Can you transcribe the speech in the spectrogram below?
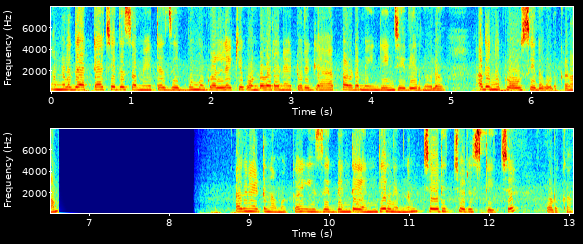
നമ്മളിത് അറ്റാച്ച് ചെയ്ത സമയത്ത് സിബ് മുകളിലേക്ക് കൊണ്ടുവരാനായിട്ട് ഒരു ഗ്യാപ്പ് അവിടെ മെയിന്റെയിൻ ചെയ്തിരുന്നല്ലോ. അതൊന്ന് ക്ലോസ് ചെയ്ത് കൊടുക്കണം. അതിനായിട്ട് നമുക്ക് ഈ സിബിന്റെ എൻഡിൽ നിന്നും ചെരിച്ചൊരു സ്റ്റിച്ച് കൊടുക്കാം.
